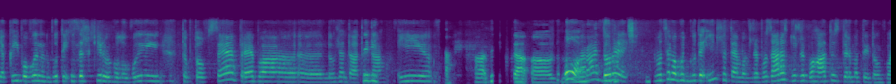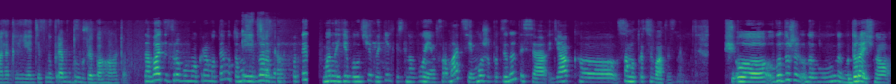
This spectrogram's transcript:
який повинен бути і за шкірою голови. Тобто, все треба е, доглядати. Да. І о, наразі до речі, ну це, мабуть, буде інша тема вже, бо зараз дуже багато з дерматитом в мене клієнтів. Ну прям дуже багато. Давайте зробимо окрему тему, тому І що зараз це да. в мене є величезна кількість нової інформації, можу поділитися, як е, саме працювати з ним. Що, ви дуже ну, доречно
